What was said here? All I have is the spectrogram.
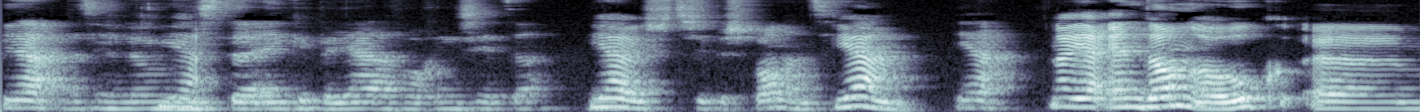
ja, dat je in loondienst eh, één keer per jaar ervoor ging zitten. Juist. Super spannend. ja. Ja, Nou ja, en dan ook, ehm,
